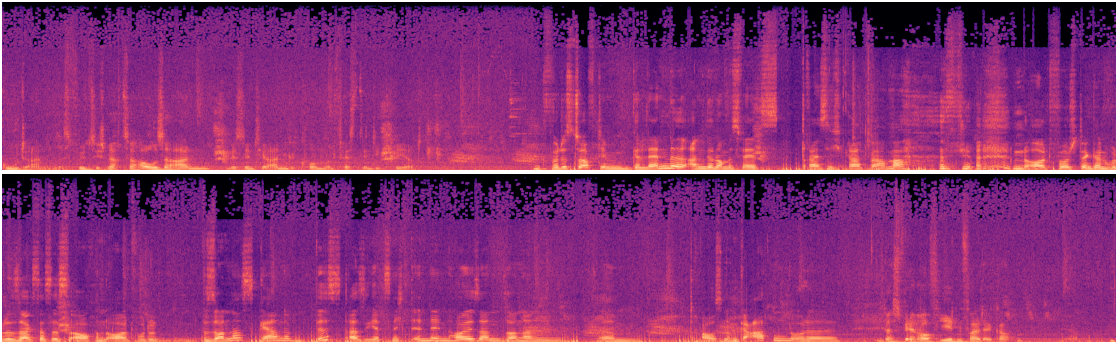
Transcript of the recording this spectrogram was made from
gut an. Es fühlt sich nach Zuhause an. Wir sind hier angekommen und fest integriert. Und würdest du auf dem Gelände, angenommen es wäre jetzt 30 Grad wärmer, einen Ort vorstellen können, wo du sagst, das ist auch ein Ort, wo du besonders gerne bist? Also jetzt nicht in den Häusern, sondern ähm, draußen im Garten oder? Das wäre auf jeden Fall der Garten. Ja.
